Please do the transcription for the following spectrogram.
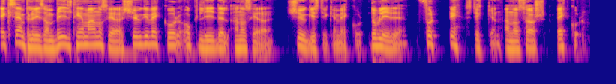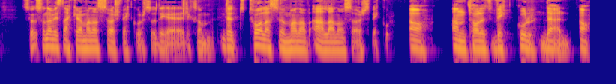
Exempelvis om Biltema annonserar 20 veckor och Lidl annonserar 20 stycken veckor. Då blir det 40 stycken annonsörsveckor. Så, så när vi snackar om annonsörsveckor, så det är liksom den totala summan av alla annonsörsveckor. Ja, antalet veckor där. Ja,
